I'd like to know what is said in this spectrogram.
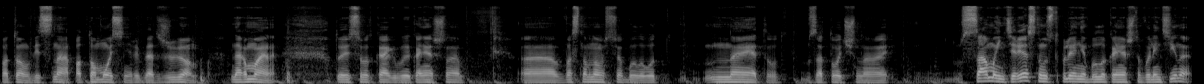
потом весна, потом осень, ребят, живем, нормально. То есть вот как бы, конечно, в основном все было вот на это вот заточено. Самое интересное выступление было, конечно, Валентина.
